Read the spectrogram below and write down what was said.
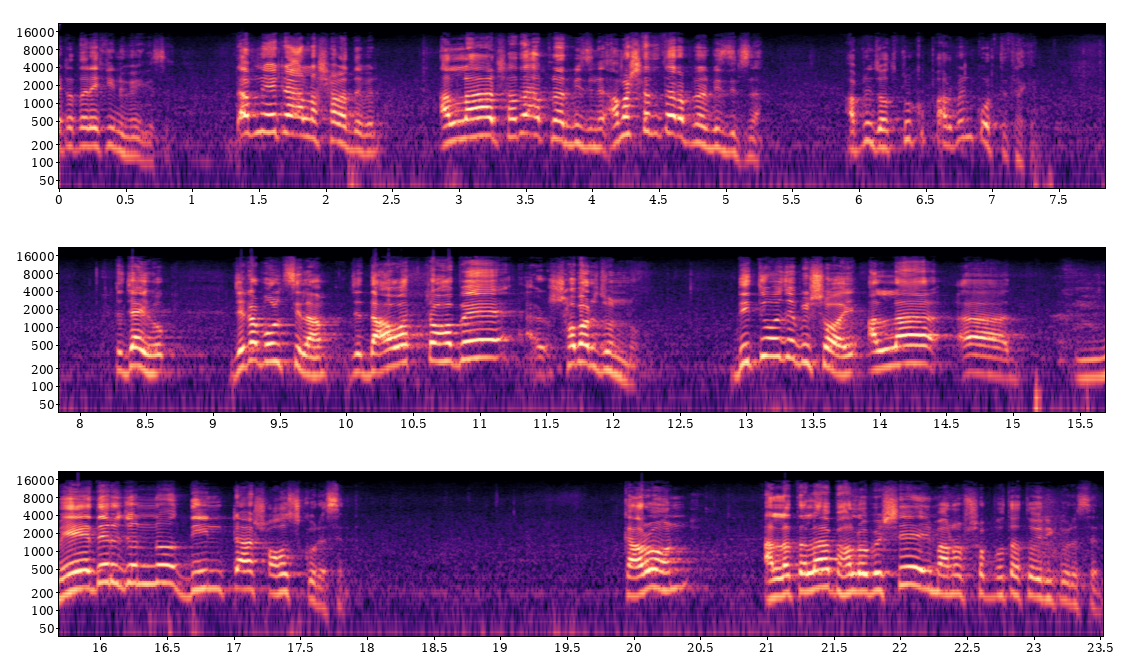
এটা তার একিন হয়ে গেছে। আপনি এটা আল্লাহ সাড়া দেবেন। আল্লাহর সাথে আপনার বিজনেস আমার সাথে তার আপনার বিজনেস না। আপনি যতটুকু পারবেন করতে থাকেন। তো যাই হোক, যেটা বলছিলাম যে দাওয়াতটা হবে সবার জন্য। দ্বিতীয় যে বিষয়, আল্লাহ মেয়েদের জন্য দিনটা সহজ করেছেন। কারণ আল্লাহ তালা ভালোবেসে এই মানব সভ্যতা তৈরি করেছেন।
